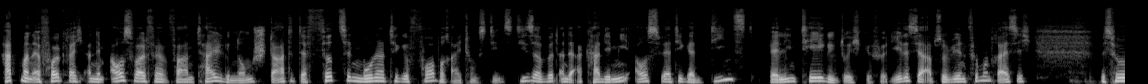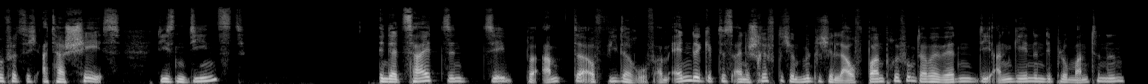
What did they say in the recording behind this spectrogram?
Hat man erfolgreich an dem Auswahlverfahren teilgenommen, startet der 14-monatige Vorbereitungsdienst. Dieser wird an der Akademie Auswärtiger Dienst Berlin-Tegel durchgeführt. Jedes Jahr absolvieren 35 bis 45 Attachés diesen Dienst. In der Zeit sind sie Beamte auf Widerruf. Am Ende gibt es eine schriftliche und mündliche Laufbahnprüfung. Dabei werden die angehenden Diplomantinnen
